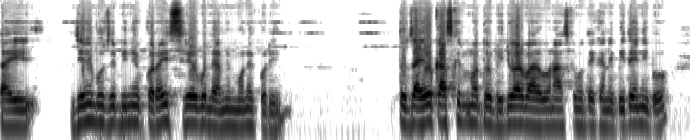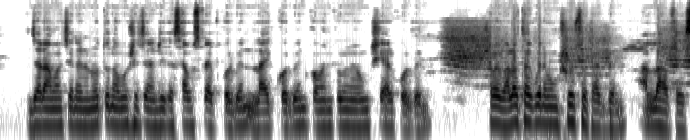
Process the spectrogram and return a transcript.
তাই জেনে বুঝে বিনিয়োগ করাই শ্রেয় বলে আমি মনে করি। তো যাই হোক, আজকের মতো ভিডিও আর বাড়বো না, আজকের মতো এখানে বিদায় নিব। যারা আমার চ্যানেলে নতুন, অবশ্যই চ্যানেলটিকে সাবস্ক্রাইব করবেন, লাইক করবেন, কমেন্ট করবেন এবং শেয়ার করবেন। সবাই ভালো থাকবেন এবং সুস্থ থাকবেন। আল্লাহ হাফেজ।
